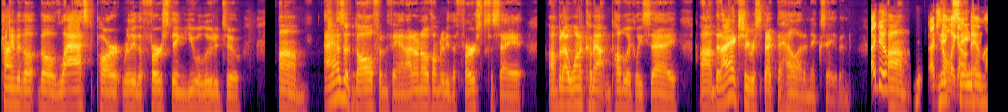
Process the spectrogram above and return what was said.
kind of the the last part, really the first thing you alluded to. Um, as a Dolphin fan, I don't know if I'm going to be the first to say it, um, but I want to come out and publicly say um, that I actually respect the hell out of Nick Saban. I do. Um, I just Nick don't like Saban, Alabama.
